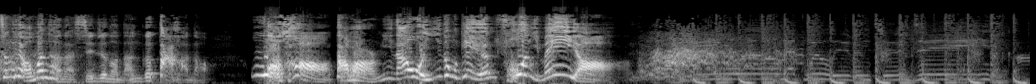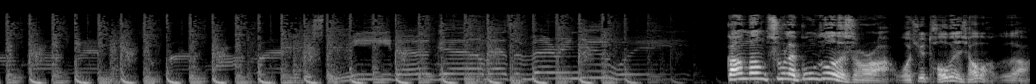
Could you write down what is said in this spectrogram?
正想问他呢，谁知道南哥大喊道：“我操，大炮，你拿我移动电源搓你妹呀！”刚刚出来工作的时候啊，我去投奔小宝哥。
